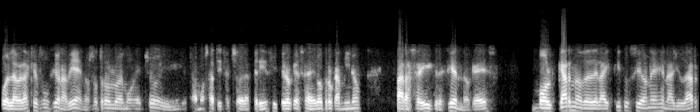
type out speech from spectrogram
pues la verdad es que funciona bien. Nosotros lo hemos hecho y estamos satisfechos de la experiencia y creo que ese es el otro camino para seguir creciendo, que es volcarnos desde las instituciones en ayudar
